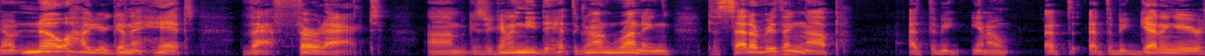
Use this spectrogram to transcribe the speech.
know know how you're going to hit that third act um, because you're going to need to hit the ground running to set everything up at the be- you know at the, at the beginning of your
